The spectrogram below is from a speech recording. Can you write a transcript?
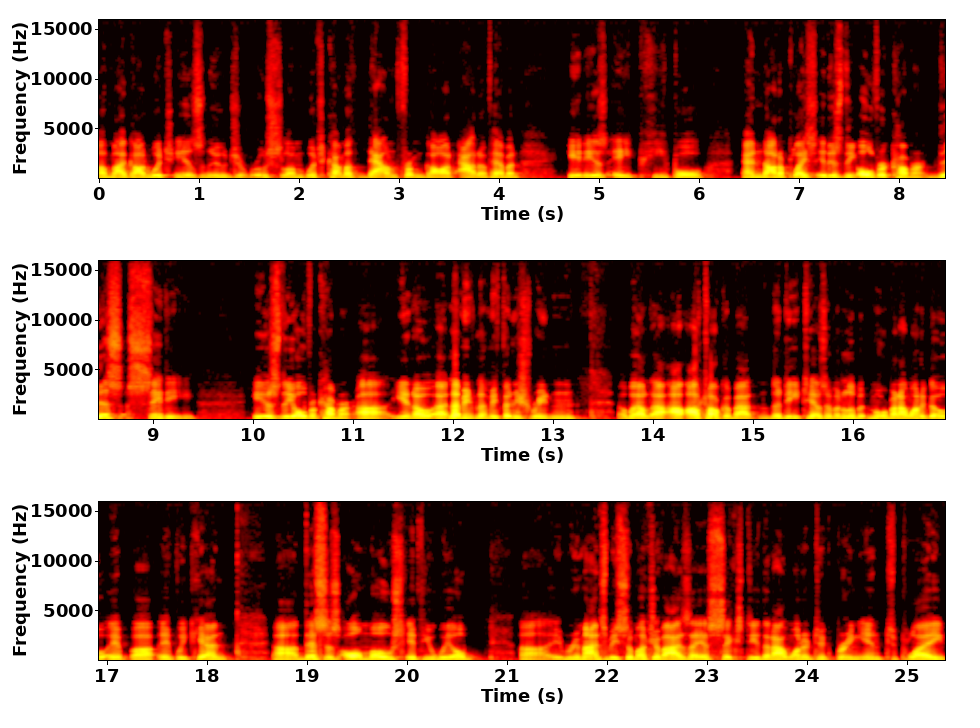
of my God, which is New Jerusalem, which cometh down from God out of heaven. It is a people and not a place. It is the overcomer. This city is the overcomer. Uh, you know, uh, let me let me finish reading. Well, I'll, I'll, talk about the details of it a little bit more, but I want to go, if uh, if we can. Uh, this is almost, if you will, uh, it reminds me so much of Isaiah 60 that I wanted to bring into play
